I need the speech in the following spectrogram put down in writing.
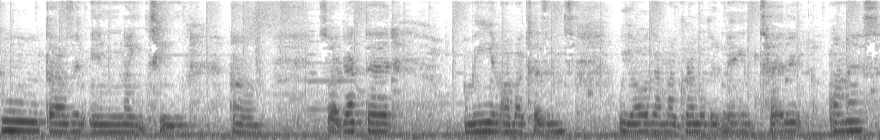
2019. Um, so I got that. Me and all my cousins, we all got my grandmother name tatted on us.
